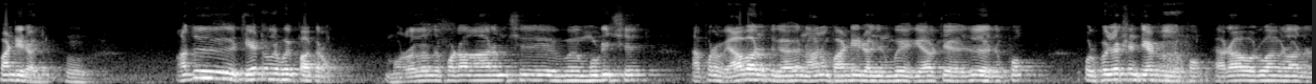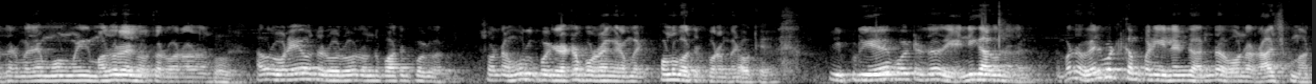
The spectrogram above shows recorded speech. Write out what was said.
பாண்டியராஜன். அது தியேட்டரில் போய் பார்க்குறோம். முதல்ல அந்த படம் ஆரம்பித்து முடித்து அப்புறம் வியாபாரத்துக்காக நானும் பாண்டியராஜன் போய் எங்கேயாவது இது நிற்போம். ஒரு ப்ரொஜெக்ஷன் தியேட்டரில் நிற்போம். யாராவது வருவாங்களான்னு மதியம் மூணு மணிக்கு மதுரையில் ஒருத்தர் வர்றாரு அவர் ஒரே ஒருத்தர் வருவார் வந்து பார்த்துட்டு போயிடுவார். சொல்கிறேன் ஊருக்கு போயிட்டு லெட்டர் போடுறேங்கிற மாதிரி பொண்ணு பார்த்துட்டு போகிற மாதிரி. ஓகே. இப்படியே போயிட்டு இருந்தது அது என்னைக்காகுது அப்புறம் வெல்வெட் கம்பெனிலேருந்து அந்த ஓனர் ராஜ்குமார்.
